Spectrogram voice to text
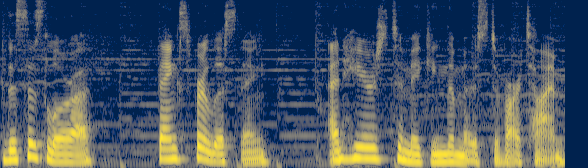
this is Laura. Thanks for listening, and here's to making the most of our time.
